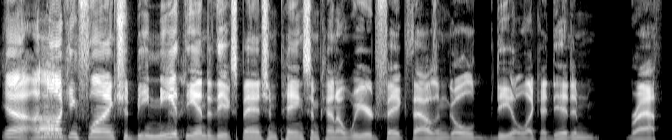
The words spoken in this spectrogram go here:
Yeah, Um, unlocking flying should be me at the end of the expansion paying some kind of weird fake thousand gold deal like I did in Wrath.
